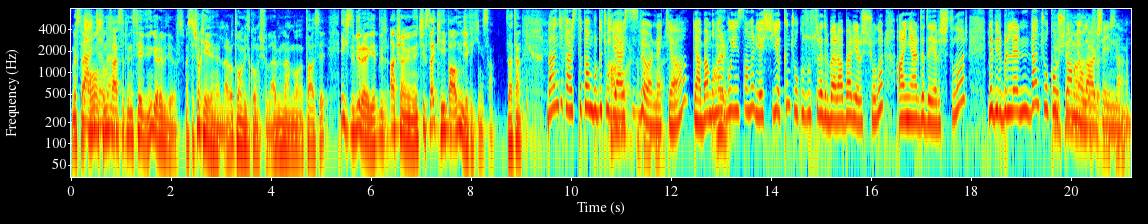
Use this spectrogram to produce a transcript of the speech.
Mesela Bence Alonso'nun. Verstappen'i sevdiğini görebiliyoruz. Mesela çok eğlenirler. Otomobil konuşurlar bilmem ne ona tavsiye. İkisi bir araya gelip bir akşam yemeğine çıksa keyif almayacak iki insan. Zaten Bence Verstappen burada çok Tarz olarak yersiz da bir fark örnek var. ya. Yani ben bunlar Hayır. bu insanlar yaşı yakın çok uzun süredir beraber yarışıyorlar. Aynı yerde de yarıştılar ve birbirlerinden çok şey hoşlanmıyorlar manada şeyinden. istedim.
